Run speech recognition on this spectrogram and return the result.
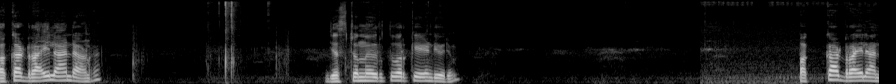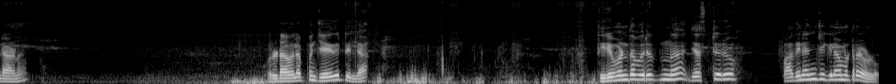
പക്ക ഡ്രൈ ലാൻഡാണ് ജസ്റ്റ് ഒന്ന് എർത്ത് വർക്ക് ചെയ്യേണ്ടി വരും. പക്ക ഡ്രൈ ലാൻഡാണ് ഒരു ഡെവലപ്പും ചെയ്തിട്ടില്ല. തിരുവനന്തപുരത്ത് നിന്ന് ജസ്റ്റ് ഒരു പതിനഞ്ച് കിലോമീറ്ററേ ഉള്ളൂ.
